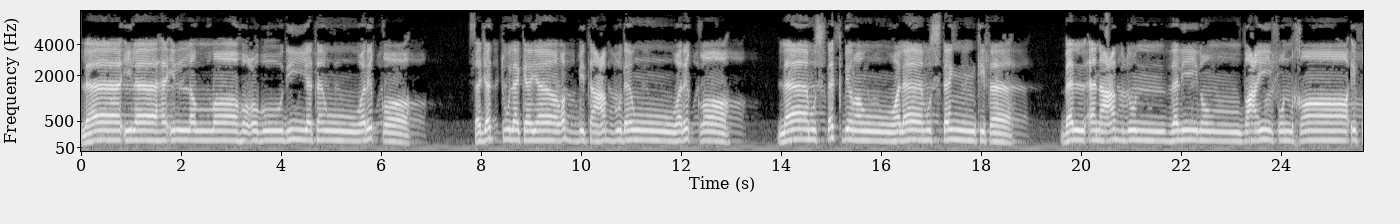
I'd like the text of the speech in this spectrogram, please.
لا إله إلا الله عبودية ورقا. سجدت لك يا رب تعبدا ورقا. لا مستكبرا ولا مستنكفا. بل أنا عبد ذليل ضعيف خائف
